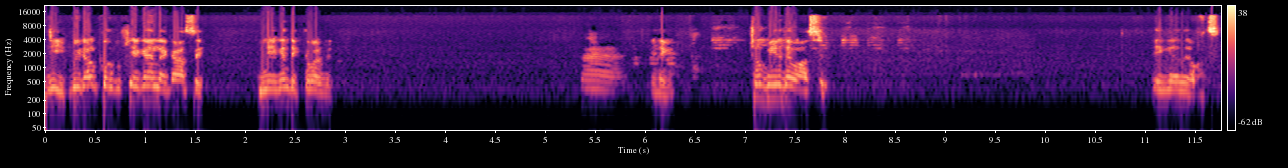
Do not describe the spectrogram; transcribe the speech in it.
জি বিড়াল খরগোশ এখানে লেখা আছে। আপনি এখানে দেখতে পারবেন। হ্যাঁ। ছবিও দেওয়া আছে। এখানে দেওয়া আছে।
